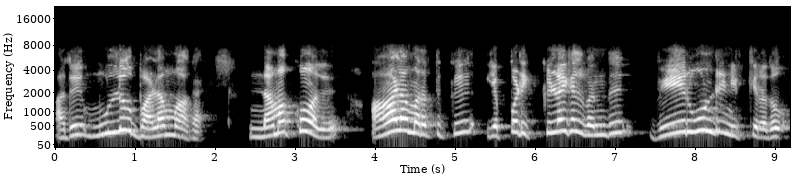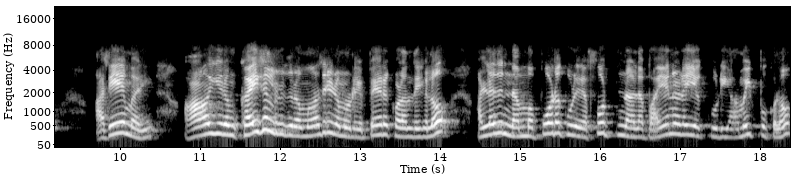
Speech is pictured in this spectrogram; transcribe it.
அது முழு பலமாக நமக்கும் அது ஆலமரத்துக்கு எப்படி கிளைகள் வந்து வேரூன்றி நிற்கிறதோ அதே மாதிரி ஆயிரம் கைகள் இருக்கிற மாதிரி நம்மளுடைய பேர குழந்தைகளோ அல்லது நம்ம போடக்கூடிய எஃபோர்ட்னால பயனடையக்கூடிய அமைப்புகளோ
